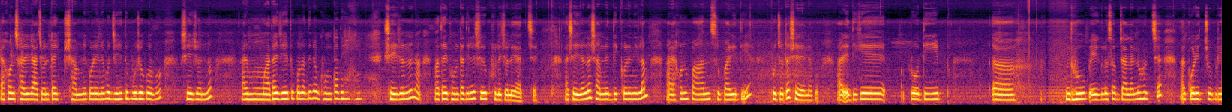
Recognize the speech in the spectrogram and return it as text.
এখন শাড়ির আঁচলটা একটু সামনে করে নেব। যেহেতু পুজো করব, সেই জন্য আর মাথায় যেহেতু কোনো দিনও ঘুমটা দিইনি, সেই জন্য না মাথায় ঘুমটা দিলে শুধু খুলে চলে যাচ্ছে। আর সেই জন্য সামনের দিক করে নিলাম, আর এখন পান, সুপারি দিয়ে পুজোটা সেরে নেব। আর এদিকে প্রদীপ ধূপ, এইগুলো সব জ্বালানো হচ্ছে। আর কড়ির চুবড়ি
